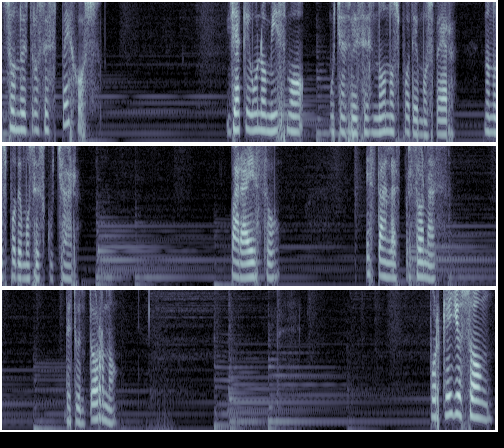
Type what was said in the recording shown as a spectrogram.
son nuestros espejos, ya que uno mismo muchas veces no nos podemos ver, no nos podemos escuchar. Para eso están las personas de tu entorno. Porque ellos son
